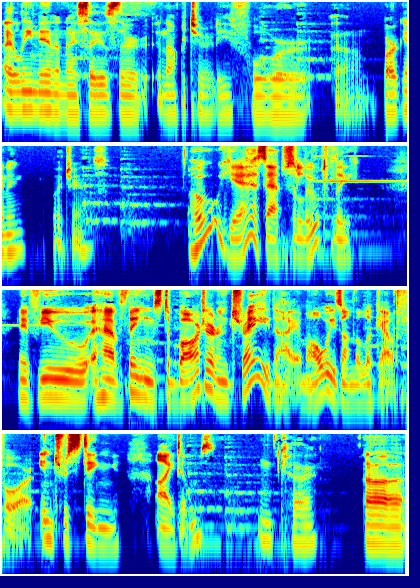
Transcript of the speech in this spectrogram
I lean in and I say, "Is there an opportunity for um, bargaining by chance?" Oh, yes, absolutely. If you have things to barter and trade, I am always on the lookout for interesting items. Okay. Uh,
